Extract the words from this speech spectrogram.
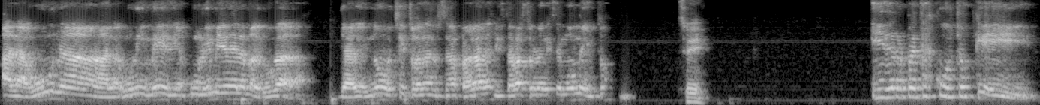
a la una, a la una y media, una y media de la madrugada, ya de noche, todas las luces apagadas, yo estaba solo en ese momento. Sí. Y de repente escucho que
